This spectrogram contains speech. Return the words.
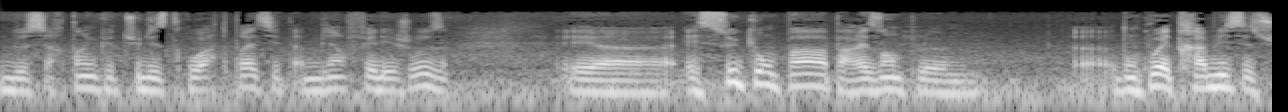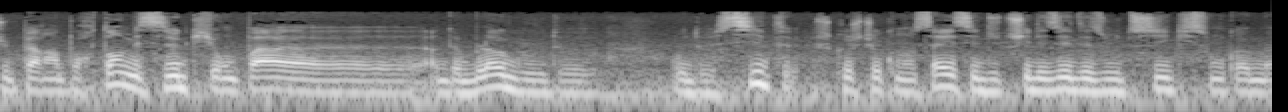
de certains que tu utilises WordPress si tu as bien fait les choses. Et, euh, ceux qui n'ont pas, par exemple, donc ouais, Leads c'est super important, mais ceux qui n'ont pas de blog ou de, ou de site, ce que je te conseille, c'est d'utiliser des outils qui sont comme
